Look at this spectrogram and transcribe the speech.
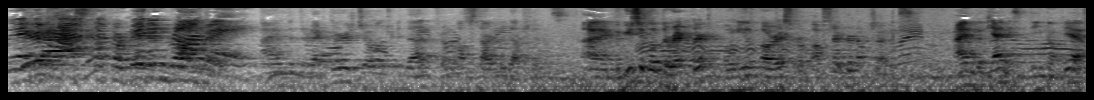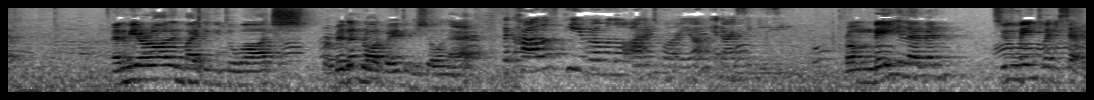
We're the cast of Forbidden Broadway. I'm the director, Joel Trinidad from Upstart Productions. I'm the musical director, Onyl Torres from Upstart Productions. I'm the pianist, Ding Dong Fiel. And we are all inviting you to watch Forbidden Broadway to be shown at The Carlos P. Romulo Auditorium in RCBC. From May 11 to May 27.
